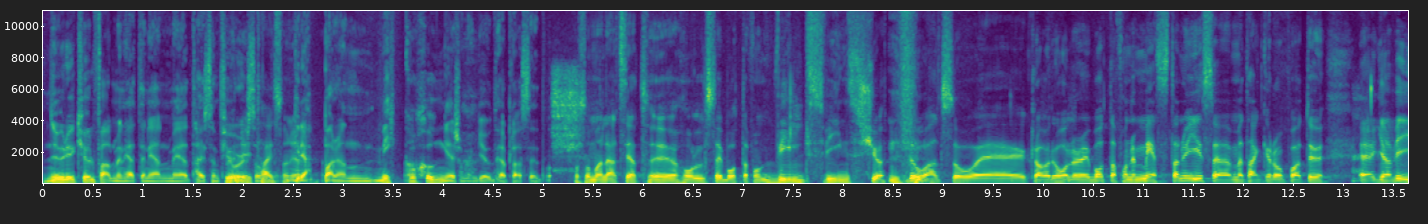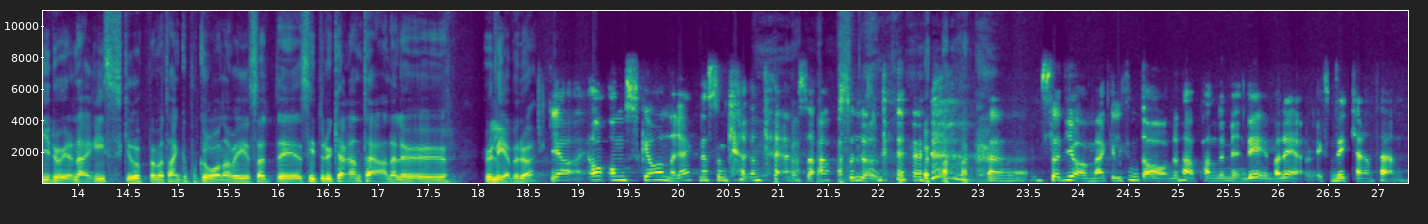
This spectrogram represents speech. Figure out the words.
Nu är det kul för allmänheten igen med Tyson Fury som Tyson, ja. greppar en mick och sjunger som en gud helt plötsligt. Och som man lärt sig att eh, hålla sig borta från vildsvinskött då alltså. Eh, Klara, du håller dig borta från det mesta nu gissar jag med tanke då på att du är gravid och i den där riskgruppen med tanke på coronaviruset. Eh, sitter du i karantän eller hur, hur lever du? Ja, om Skåne räknas som karantän så absolut. Eh, så att jag märker liksom inte av den här pandemin. Det är vad det är. Liksom. Det är karantän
